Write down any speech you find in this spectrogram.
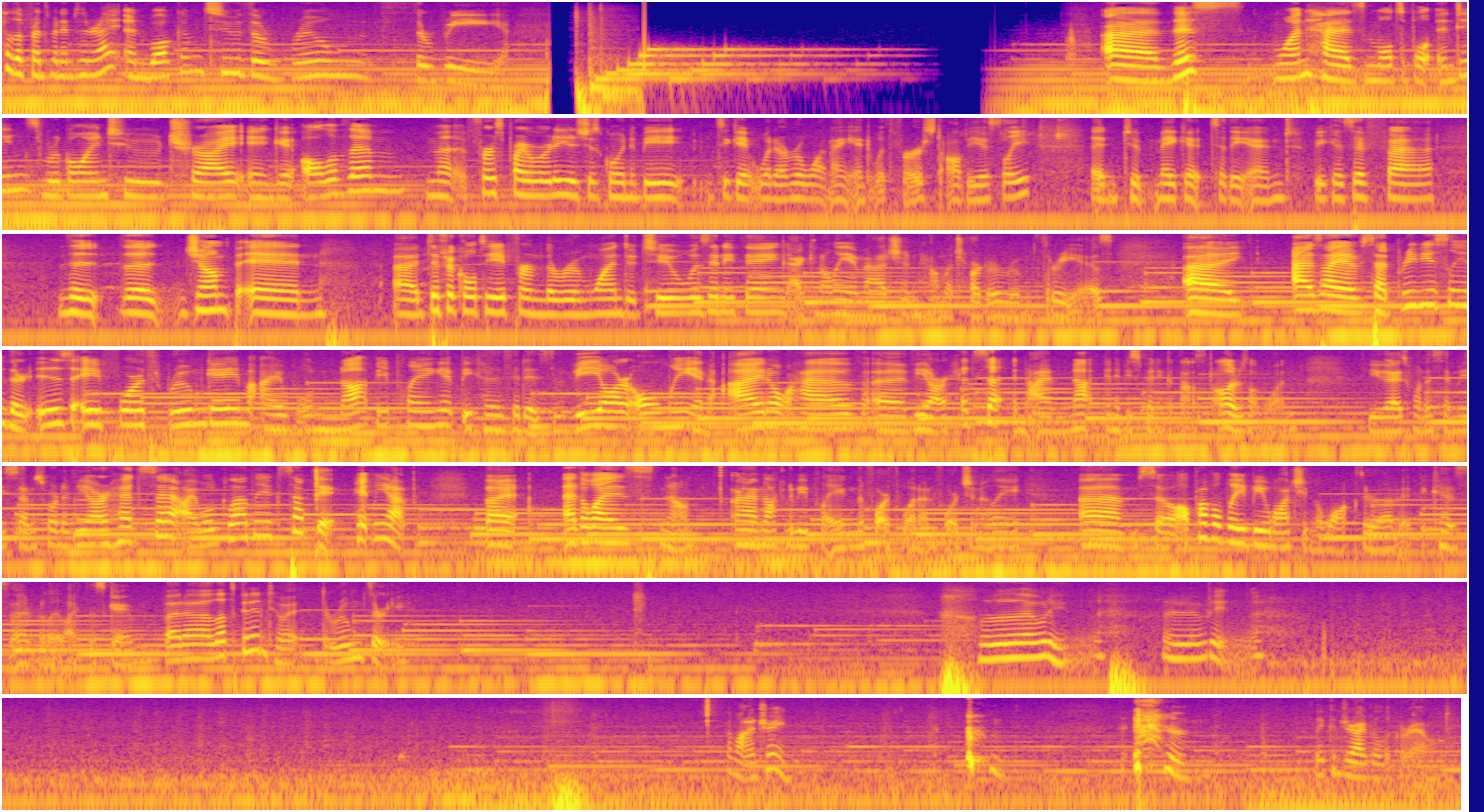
Hello friends, my name is Mirai, and welcome to the room 3. Uh, this one has multiple endings. We're going to try and get all of them. My first priority is just going to be to get whatever one I end with first, obviously, and to make it to the end. Because if uh, the the jump in uh, difficulty from the room one to two was anything, I can only imagine how much harder room three is. Uh, as I have said previously, there is a fourth room game. I will not be playing it because it is VR only, and I don't have a VR headset, and I'm not going to be spending a thousand dollars on one. If you guys want to send me some sort of VR headset, I will gladly accept it. Hit me up. But otherwise, no, I'm not going to be playing the fourth one, unfortunately. Um, so I'll probably be watching a walkthrough of it because I really like this game. But uh, let's get into it. The Room 3. Loading. Loading. I'm on a train. Click and drag to look around.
